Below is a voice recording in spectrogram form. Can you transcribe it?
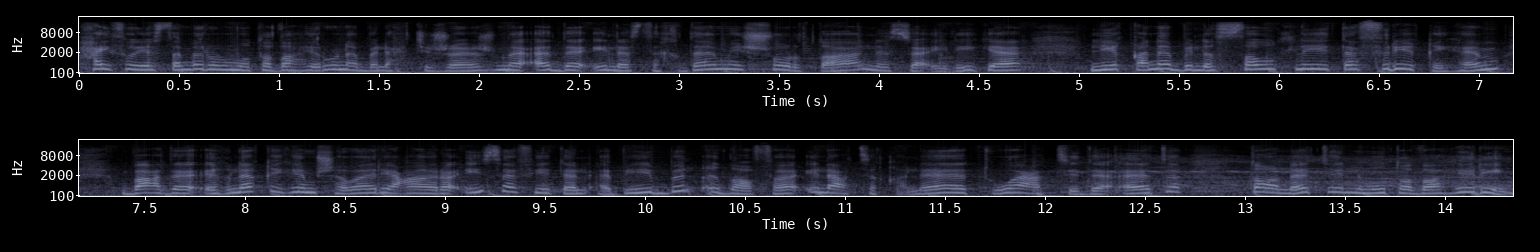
حيث يستمر المتظاهرون بالاحتجاج ما أدى إلى استخدام الشرطة الإسرائيلية لقنابل الصوت لتفريقهم بعد إغلاقهم شوارع رئيسة في تل أبيب بالإضافة إلى اعتقالات واعتداءات طالت المتظاهرين.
